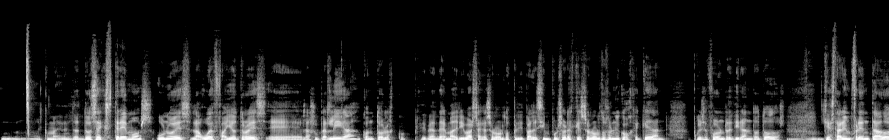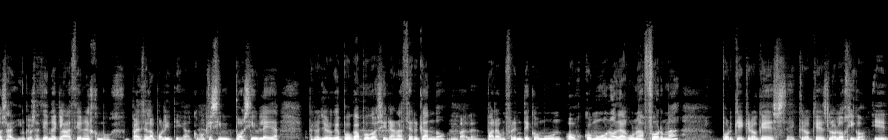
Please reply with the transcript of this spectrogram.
dos extremos. Uno es la UEFA y otro es eh, la Superliga, con todos los principalmente de Madrid y Barça, que son los dos principales impulsores, que son los dos únicos que quedan, porque se fueron retirando todos, que están enfrentados, a- incluso haciendo declaraciones como parece la política, como que es imposible, pero yo creo que poco a poco se irán acercando Vale. para un frente común o común o de alguna forma porque creo que es creo que es lo lógico y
